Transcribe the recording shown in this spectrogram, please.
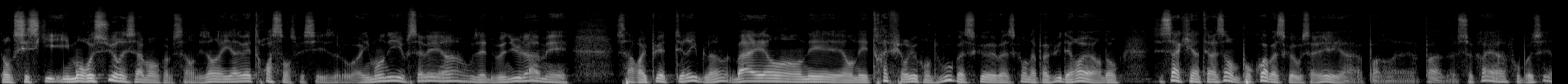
donc c'est ce qui, ils m'ont reçu récemment comme ça en disant il y avait 300 spécialistes de l'eau. Ils m'ont dit vous savez hein, vous êtes venu là mais ça aurait pu être terrible. Hein. Bah on est on est très furieux contre vous parce que parce qu'on n'a pas vu d'erreur. Donc c'est ça qui est intéressant. Pourquoi? Parce que vous savez il n'y a pas de, secret. Il hein, faut bosser.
